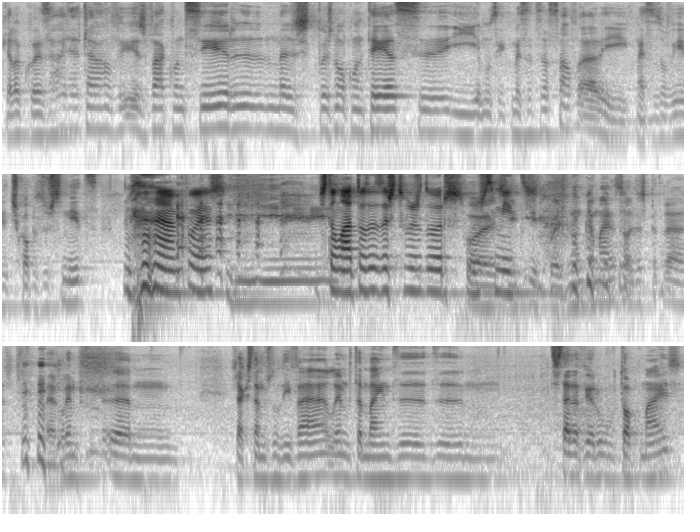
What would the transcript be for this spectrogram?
aquela coisa, olha, talvez vá acontecer, mas depois não acontece e a música começa-te a salvar e começas a ouvir e descobres os Smiths. pois. E, Estão lá todas as tuas dores, pois, os e, Smiths. e depois nunca mais olhas para trás. Lembro, hum, já que estamos no divã, lembro também de, de- de estar a ver o Top Mais,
